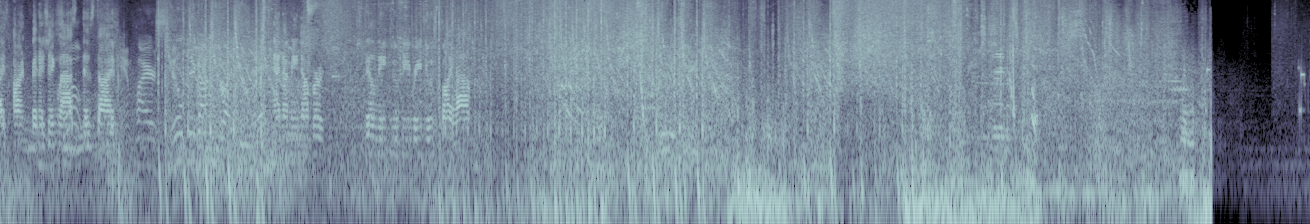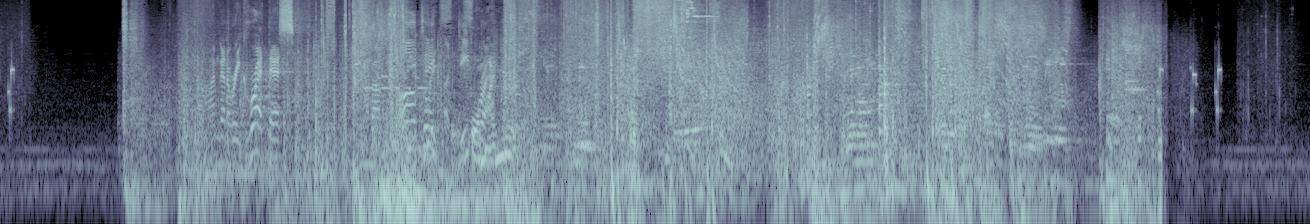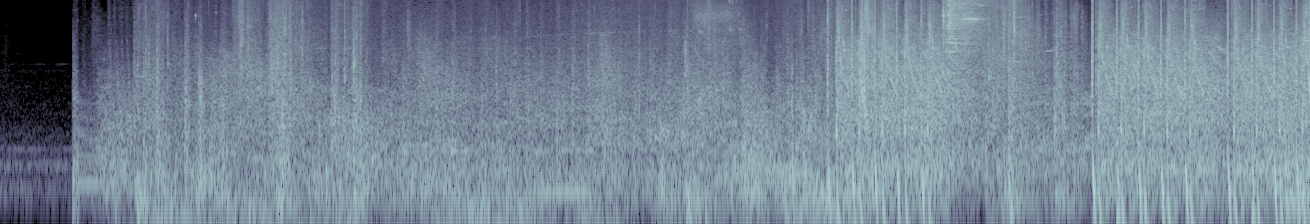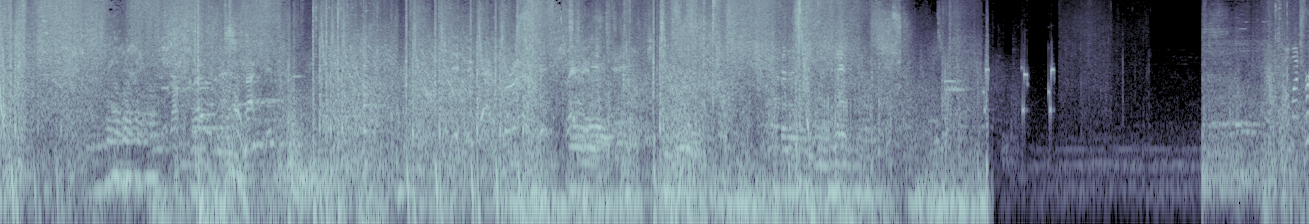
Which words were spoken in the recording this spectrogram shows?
guys aren't finishing last this time. Empire's still big on. Enemy numbers still need to be reduced by half. I'm gonna regret this. How about we all take a deep breath? For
